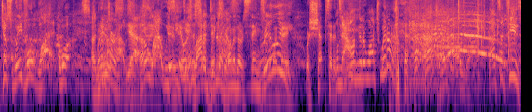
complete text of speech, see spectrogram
Just wait for what? Well, A When it's nude. your house. yeah. Oh wow, we it, see it was just Lot of dick shows. One of those things. Really? Where Shep said it Well, to now me. I'm gonna watch Winter. That's a tease.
